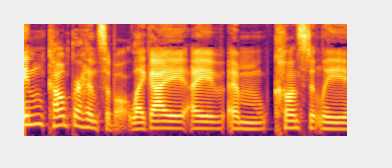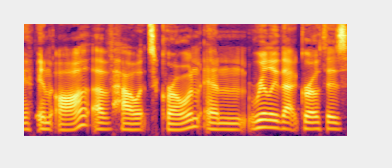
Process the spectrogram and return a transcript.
incomprehensible. Like I, I am constantly in awe of how it's grown. And really that growth is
